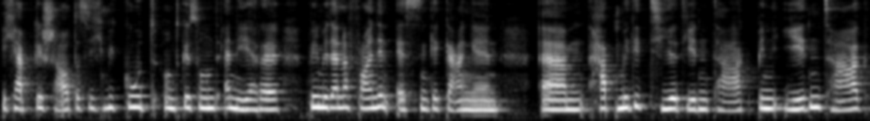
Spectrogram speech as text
Ich habe geschaut, dass ich mich gut und gesund ernähre, bin mit einer Freundin essen gegangen, ähm, habe meditiert jeden Tag, bin jeden Tag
